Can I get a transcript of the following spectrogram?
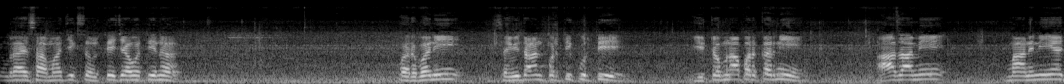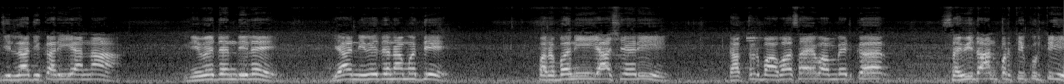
राय सामाजिक संस्थेच्या वतीनं परभणी संविधान प्रतिकृती विटंबना प्रकरणी आज आम्ही माननीय जिल्हाधिकारी यांना निवेदन दिले. या निवेदनामध्ये परभणी या शहरी डॉक्टर बाबासाहेब आंबेडकर संविधान प्रतिकृती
